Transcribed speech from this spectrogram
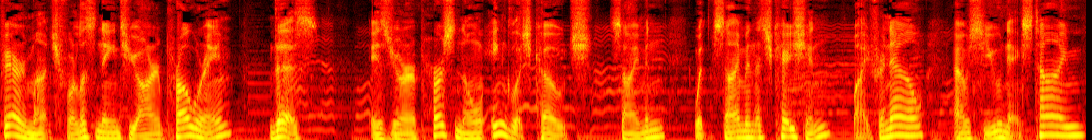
very much for listening to our program. This is your personal English coach, Simon, with Simon Education. Bye for now. I'll see you next time.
